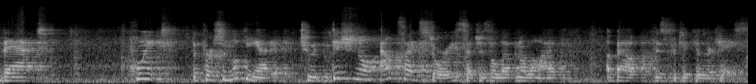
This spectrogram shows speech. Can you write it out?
that point the person looking at it to additional outside stories, such as 11 Alive, about this particular case.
